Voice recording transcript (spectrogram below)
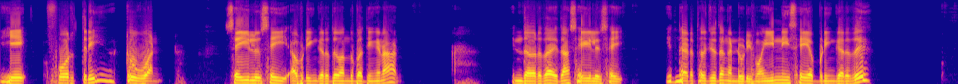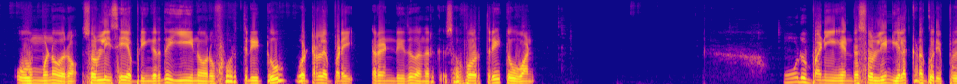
A four three two one செயலுசை அப்படிங்கிறது வந்து பார்த்திங்கன்னா இந்த வருதா இதுதான் செயலிசை இந்த இடத்த வச்சு தான் கண்டுபிடிப்போம் இன்னிசை அப்படிங்கிறது உம்முன்னு வரும். சொல்லிசை அப்படிங்கிறது ஈன்னு வரும். ஃபோர் த்ரீ டூ ஒற்றலைப்படை. ரெண்டு இது வந்திருக்கு. So four three two one மூடு பணி என்ற சொல்லின் இலக்கண குறிப்பு.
